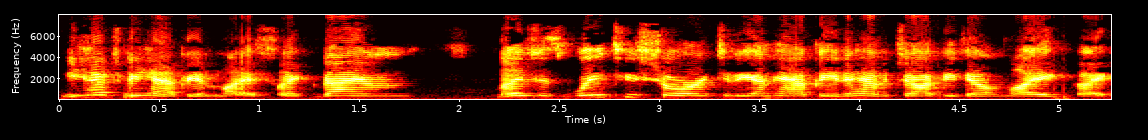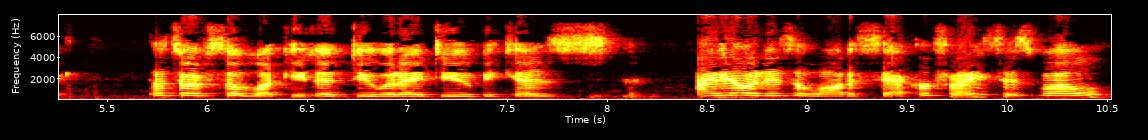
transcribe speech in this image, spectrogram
You have to be happy in life. Like, I'm. Life is way too short to be unhappy to have a job you don't like. Like, that's why I'm so lucky to do what I do because I know it is a lot of sacrifice as well,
